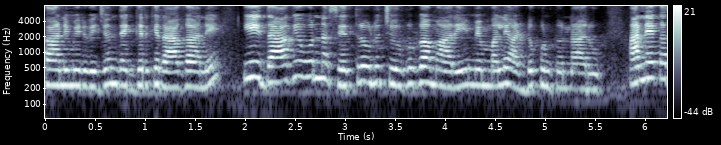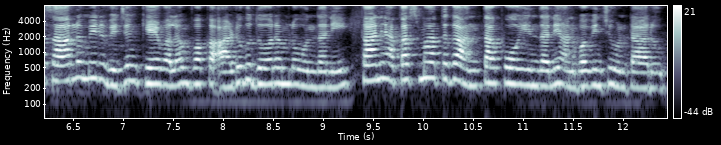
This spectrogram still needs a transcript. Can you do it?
కానీ మీరు విజయం దగ్గరికి రాగానే ఈ దాగి ఉన్న శత్రువులు చురుకుగా మారి మిమ్మల్ని అడ్డుకుంటున్నారు. అనేక సార్లు మీరు విజయం కేవలం ఒక అడుగు దూరంలో ఉందని కానీ అకస్మాత్తుగా అంతా పోయిందని అనుభవించి ఉంటారు.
